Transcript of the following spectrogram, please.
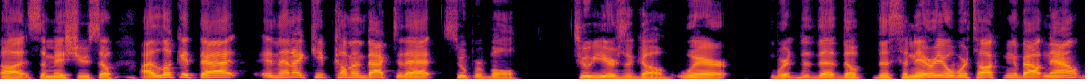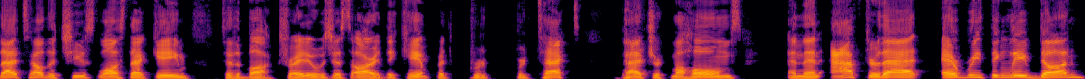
uh, some issues. So I look at that, and then I keep coming back to that Super Bowl two years ago where we're the, the the scenario we're talking about now. That's how the Chiefs lost that game to the Bucs, Right? It was just all right. They can't pr- pr- protect Patrick Mahomes, and then after that, everything they've done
